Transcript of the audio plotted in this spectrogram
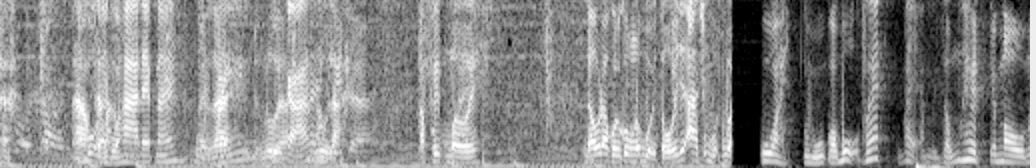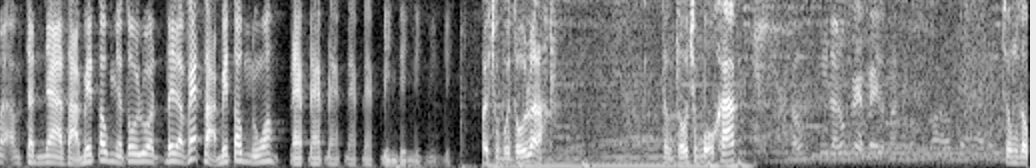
nào Bộ xem này của Hà đẹp này Bộ Đừng ra, đừng lùi cá này lùi lại. outfit mới đâu đâu cuối cùng nó buổi tối chứ à chụp buổi Ui, Tú có bộ vest mẹ giống hệt cái màu mẹ trần nhà giả bê tông nhà tôi luôn. Đây là vest giả bê tông đúng không? Đẹp đẹp đẹp đẹp đẹp, đỉnh đỉnh đỉnh đỉnh đỉnh. buổi chụp buổi tối luôn à tưởng tối chụp bộ khác Như là lúc này về rồi mà. trông giống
